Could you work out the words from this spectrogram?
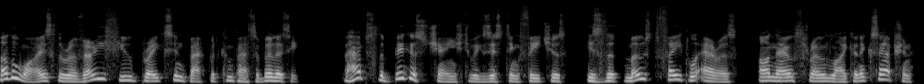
Otherwise, there are very few breaks in backward compatibility. Perhaps the biggest change to existing features is that most fatal errors are now thrown like an exception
